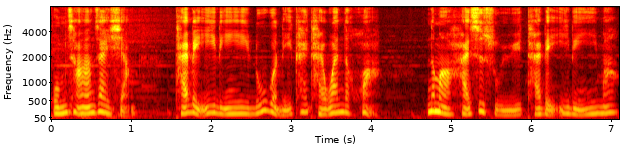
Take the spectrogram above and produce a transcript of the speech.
我们常常在想，台北一零一如果离开台湾的话，那么还是属于台北一零一吗？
